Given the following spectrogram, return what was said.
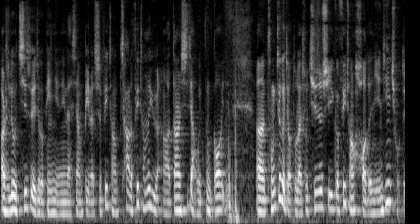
二十六七岁这个平均年龄呢相比呢，是非常差的非常的远啊。当然西甲会更高一点。呃，从这个角度来说，其实是一个非常好的年轻球队。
